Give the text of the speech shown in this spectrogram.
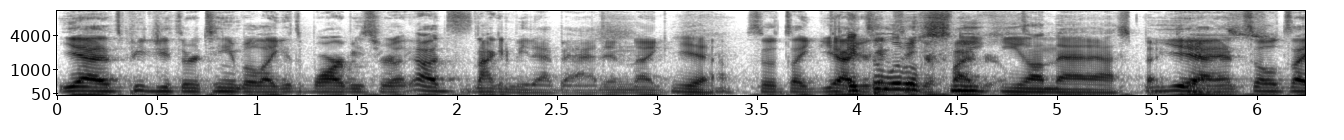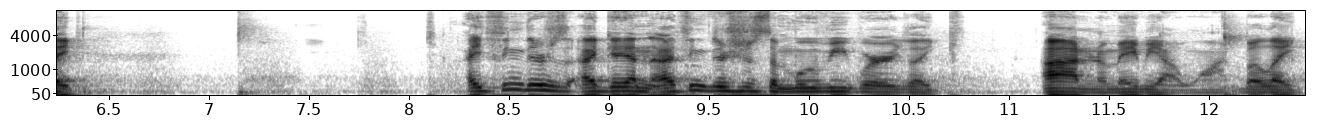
yeah it's PG thirteen, but like it's Barbie, so you're like oh it's not gonna be that bad, and like Yeah. so it's like yeah it's a little sneaky on that aspect. Yeah, yes. and so it's like I think there's again I think there's just a movie where like I don't know maybe I want, but like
